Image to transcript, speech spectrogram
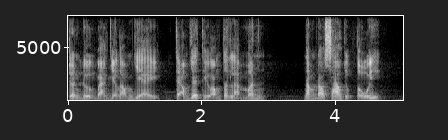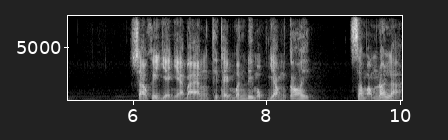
Trên đường bạn dẫn ổng về thì ổng giới thiệu ổng tên là Minh, năm đó 60 tuổi. Sau khi về nhà bạn thì thầy Minh đi một vòng coi, xong ổng nói là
